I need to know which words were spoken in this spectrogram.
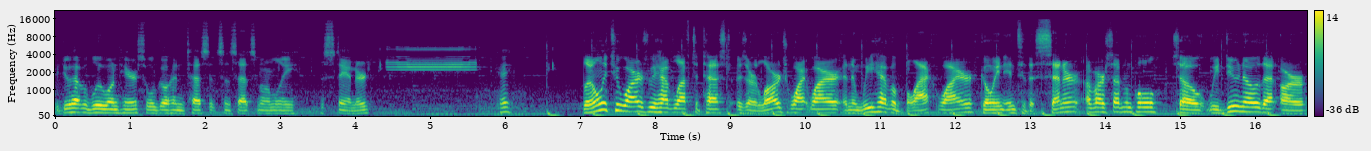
we do have a blue one here, so we'll go ahead and test it since that's normally the standard. Okay. The only two wires we have left to test is our large white wire, and then we have a black wire going into the center of our seven pole. So we do know that our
